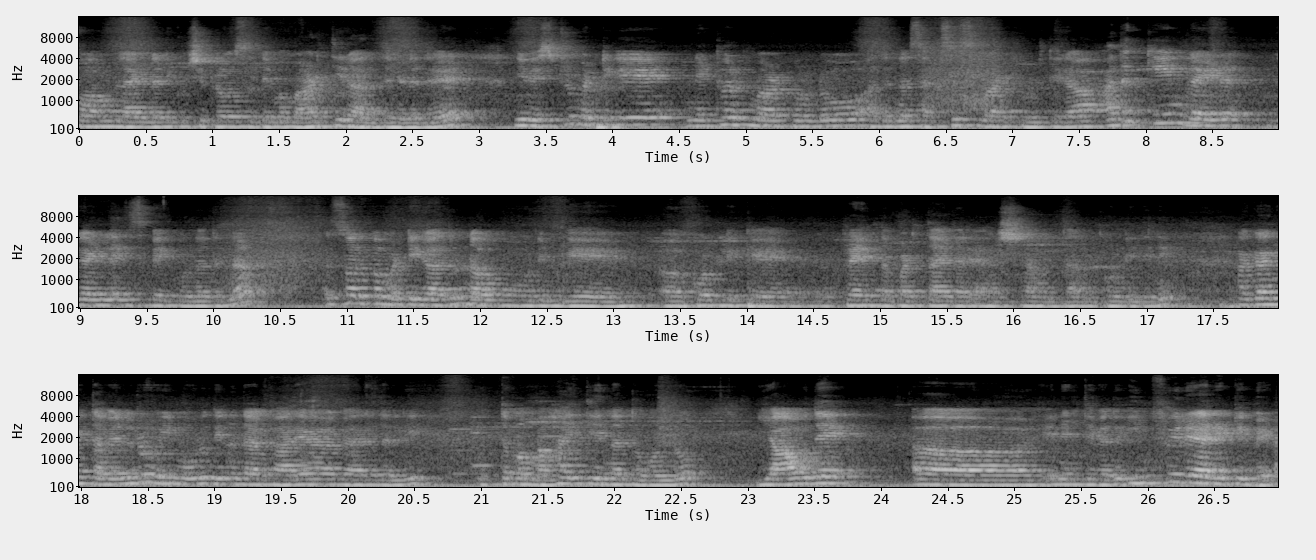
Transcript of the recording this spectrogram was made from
ಫಾರ್ಮ್ ಲ್ಯಾಂಡಲ್ಲಿ ಕೃಷಿ ಪ್ರವಾಸೋದ್ಯಮ ಮಾಡ್ತೀರಾ ಅಂತ ಹೇಳಿದ್ರೆ ನೀವು ಎಷ್ಟು ಮಟ್ಟಿಗೆ ನೆಟ್ವರ್ಕ್ ಮಾಡಿಕೊಂಡು ಅದನ್ನು ಸಕ್ಸಸ್ ಮಾಡ್ಕೊಳ್ತೀರಾ, ಅದಕ್ಕೇನು ಗೈಡ್ ಗೈಡ್ಲೈನ್ಸ್ ಬೇಕು ಅನ್ನೋದನ್ನು ಸ್ವಲ್ಪ ಮಟ್ಟಿಗಾದರೂ ನಾವು ನಿಮಗೆ ಕೊಡಲಿಕ್ಕೆ ಪ್ರಯತ್ನ ಪಡ್ತಾ ಇದ್ದಾರೆ ಹರ್ಷ ಅಂತ ಅಂದ್ಕೊಂಡಿದ್ದೀನಿ ಹಾಗಾಗಿ ತಾವೆಲ್ಲರೂ ಈ ಮೂರು ದಿನದ ಕಾರ್ಯಾಗಾರದಲ್ಲಿ ಉತ್ತಮ ಮಾಹಿತಿಯನ್ನು ತಗೊಂಡು ಯಾವುದೇ ಏನು ಹೇಳ್ತೀವಿ ಅದು ಇನ್ಫೀರಿಯಾರಿಟಿ ಬೇಡ.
